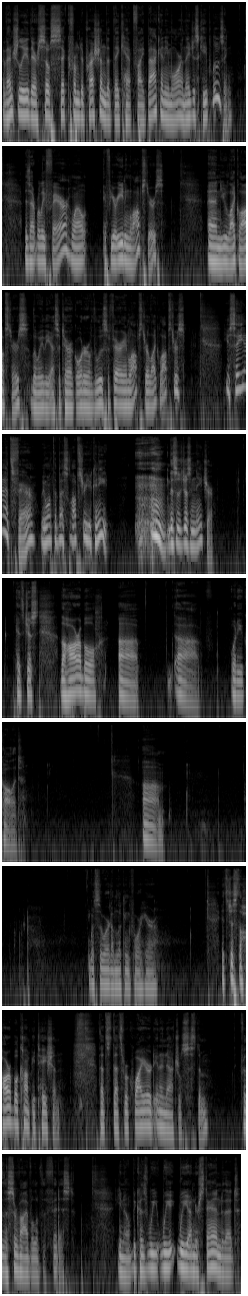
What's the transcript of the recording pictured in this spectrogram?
Eventually, they're so sick from depression that they can't fight back anymore and they just keep losing. Is that really fair? Well, if you're eating lobsters and you like lobsters, the way the esoteric order of the Luciferian lobster like lobsters, you say, yeah, it's fair. We want the best lobster you can eat. this is just in nature. It's just the horrible, uh, uh, what do you call it? Um, what's the word I'm looking for here? It's just the horrible computation that's that's required in a natural system for the survival of the fittest. You know, because we, we, we understand that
